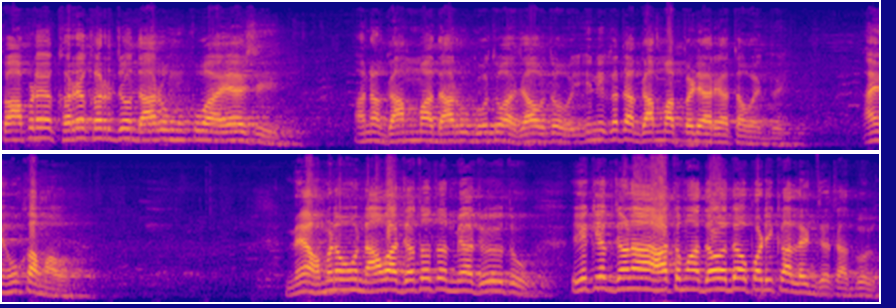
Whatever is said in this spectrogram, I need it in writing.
તો આપણે ખરેખર જો દારૂ મૂકવા આવ્યા છીએ અને ગામમાં દારૂ ગોતવા જાઓ તો એની કરતાં ગામમાં પડ્યા રહેતા હોય ભાઈ. અહીં હું કામ આવો? મેં હમણાં હું નાવા જતો હતો ને મેં જોયું હતું એક એક જણા હાથમાં દહ દહ પડીકા લઈને જતા બોલો.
